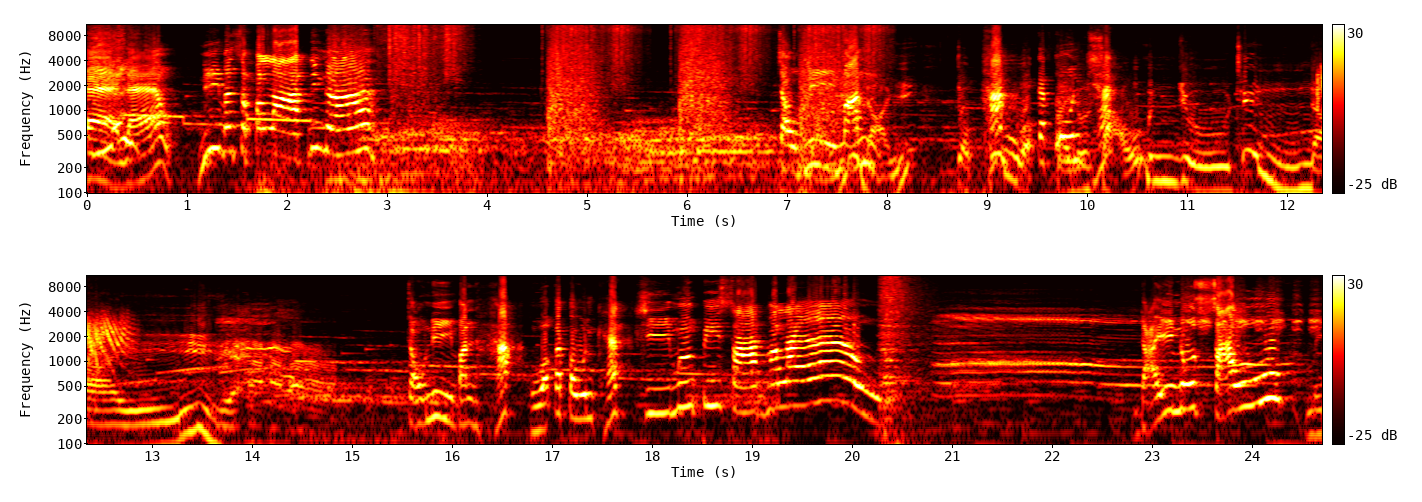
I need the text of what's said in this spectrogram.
แย่แล้ว นี่มันสัตว์ประหลาดนี่นะ เจ้านี่มันๆไหนเจะฮักการ์ตูนแคทเสามันอยู่ที่ไหนเจ้านี่มันฮักหัวการ์ตูนแคทขี่มือปีศาจมาแล้วไดโนเสาร์มี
